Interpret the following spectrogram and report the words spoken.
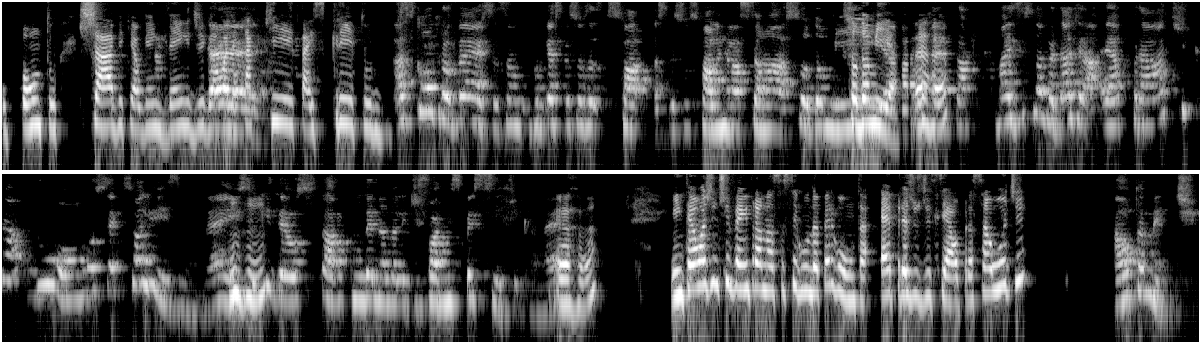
o ponto-chave que alguém vem e diga, olha, tá é. aqui, tá escrito. As controvérsias são porque as pessoas, as pessoas falam em relação à sodomia. Sodomia. Né, uhum. Mas isso, na verdade, é a prática do homossexualismo, né? Isso uhum. que Deus estava condenando ali de forma específica, né? Uhum. Então, a gente vem para a nossa segunda pergunta. É prejudicial para a saúde? Altamente.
